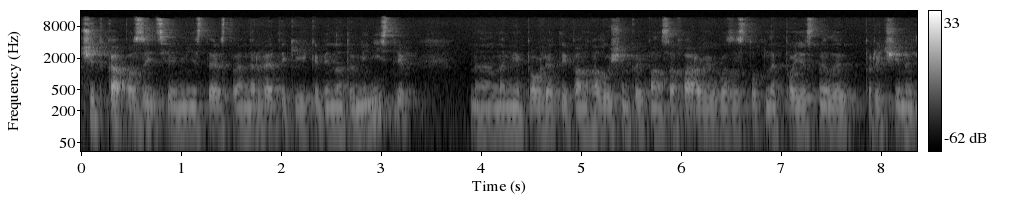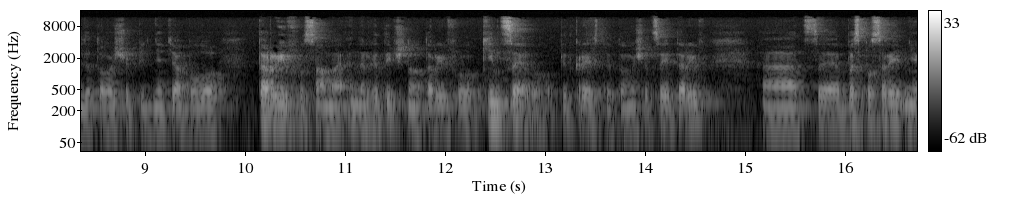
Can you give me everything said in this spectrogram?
чітка позиція Міністерства енергетики і Кабінету міністрів. На на мій погляд, і пан Галущенко, і пан Сахаров, його заступник, пояснили причини для того, щоб підняття було тарифу, саме енергетичного тарифу кінцевого, підкреслюю, тому що цей тариф е, це безпосередньо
